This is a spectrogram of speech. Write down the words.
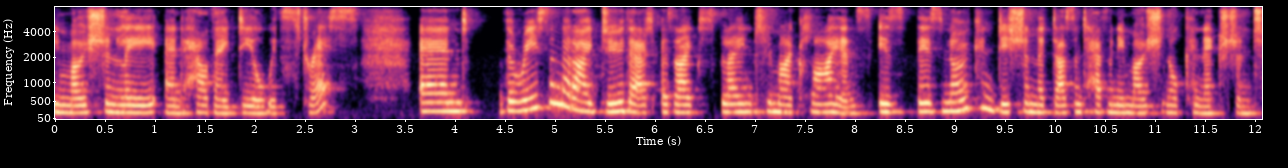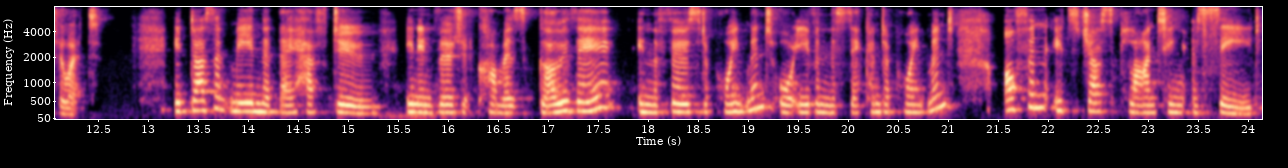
emotionally and how they deal with stress. And the reason that I do that, as I explain to my clients, is there's no condition that doesn't have an emotional connection to it. It doesn't mean that they have to, in inverted commas, go there in the first appointment or even the second appointment. Often it's just planting a seed.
